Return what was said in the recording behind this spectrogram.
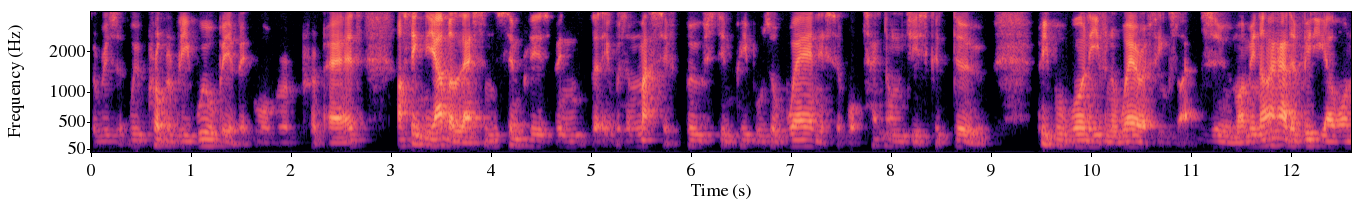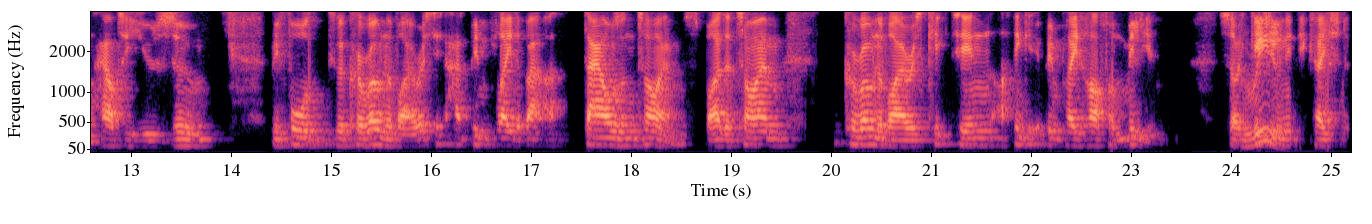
there is, we probably will be a bit more prepared. I think the other lesson simply has been that it was a massive boost in people's awareness of what technologies could do. People weren't even aware of things like Zoom. I mean, I had a video on how to use Zoom before the coronavirus. It had been played about a thousand times by the time coronavirus kicked in, I think it had been played half a million. So it really? gives you an indication of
